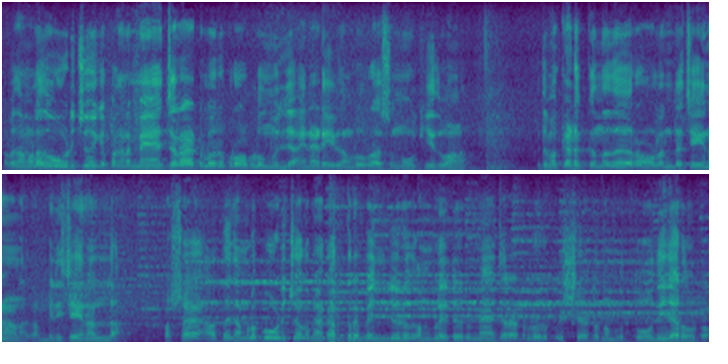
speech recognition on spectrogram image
അപ്പോൾ നമ്മളത് ഓടിച്ചു നോക്കി അപ്പോൾ അങ്ങനെ മേജറായിട്ടുള്ള ഒരു പ്രോബ്ലം ഒന്നുമില്ല അതിനിടയിൽ നമ്മൾ ഒരു പ്രാവശ്യം നോക്കിയതുമാണ്. ഇതുമ്പോൾ കിടക്കുന്നത് റോളന്റെ ചെയിനാണ് കമ്പനി ചെയിനല്ല പക്ഷേ അത് നമ്മൾ ഓടിച്ചു നോക്കുമ്പോൾ ഞങ്ങൾക്ക് അത്രയും വലിയൊരു കംപ്ലൈന്റ് ഒരു മേജറായിട്ടുള്ള ഒരു ഇഷ്യൂ ആയിട്ട് നമുക്ക് തോന്നിയില്ലായിരുന്നു കേട്ടോ.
